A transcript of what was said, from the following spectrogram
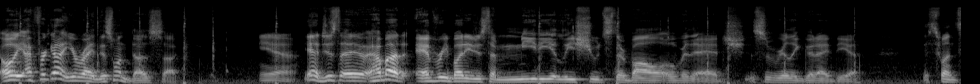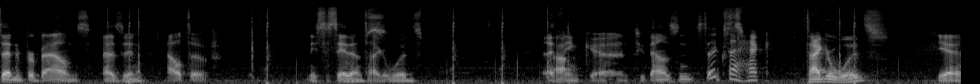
Oh, I forgot. You're right. This one does suck. Yeah. Yeah, just uh, how about everybody just immediately shoots their ball over the edge? This is a really good idea. This one's setting for bounds, as in out of. Needs to say that on Tiger Woods. I Ah. think uh, 2006. What the heck? Tiger Woods? Yeah.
